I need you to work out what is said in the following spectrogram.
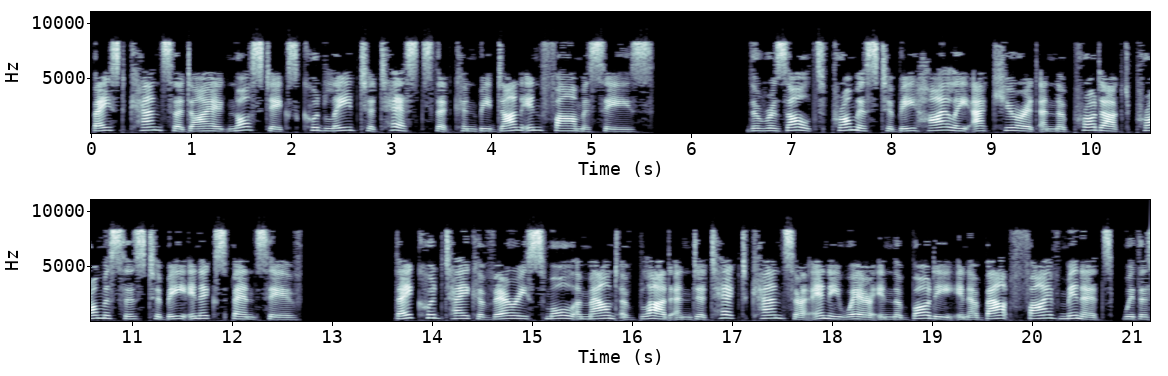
based cancer diagnostics could lead to tests that can be done in pharmacies. The results promise to be highly accurate and the product promises to be inexpensive. They could take a very small amount of blood and detect cancer anywhere in the body in about 5 minutes, with a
